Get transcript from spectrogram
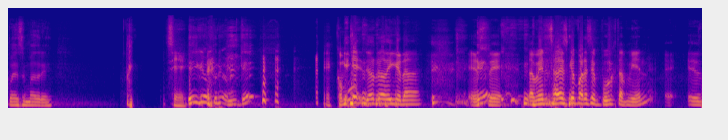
pues su madre. Sí. ¿Qué primo? ¿Qué? Eh, ¿Cómo? Yo no dije nada. Este, también, ¿sabes qué parece Pug también? Eh, es-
